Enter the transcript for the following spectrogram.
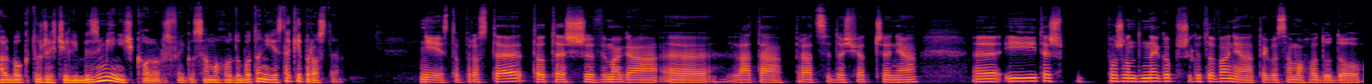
albo którzy chcieliby zmienić kolor swojego samochodu, bo to nie jest takie proste. Nie jest to proste. To też wymaga e, lata pracy, doświadczenia e, i też porządnego przygotowania tego samochodu do,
